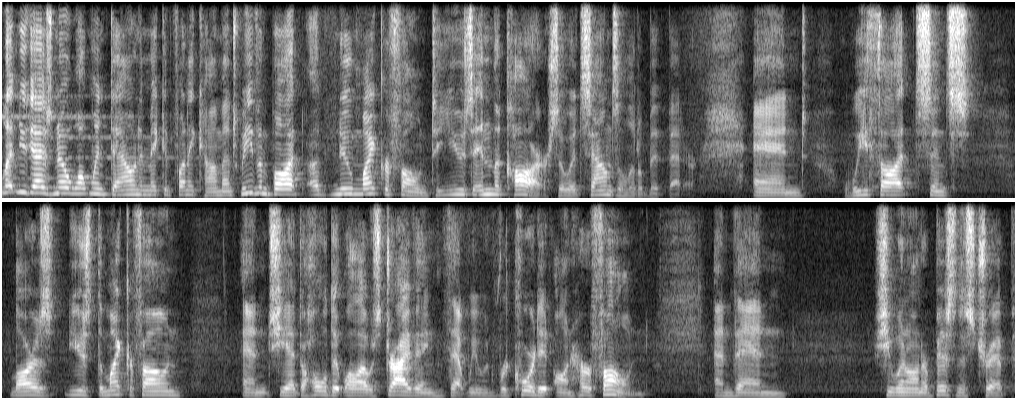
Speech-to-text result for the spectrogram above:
letting you guys know what went down and making funny comments. We even bought a new microphone to use in the car so it sounds a little bit better. And we thought since Lars used the microphone and she had to hold it while I was driving that we would record it on her phone. And then she went on her business trip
